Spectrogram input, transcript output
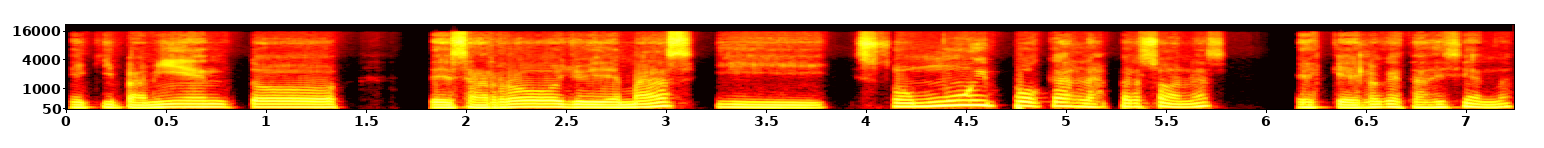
equipamiento, desarrollo y demás, y son muy pocas las personas, es que es lo que estás diciendo,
